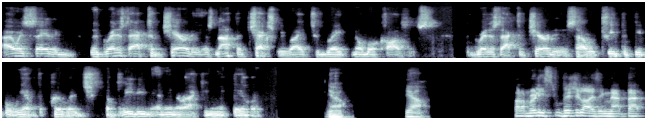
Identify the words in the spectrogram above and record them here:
I always say the, the greatest act of charity is not the checks we write to great noble causes. The greatest act of charity is how we treat the people we have the privilege of leading and interacting with daily. Yeah. Yeah. But I'm really visualizing that that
